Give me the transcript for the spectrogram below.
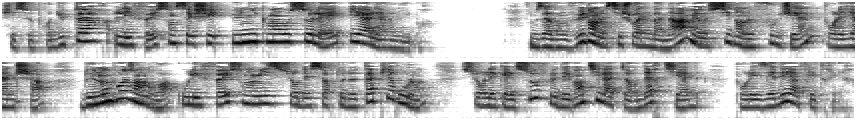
Chez ce producteur, les feuilles sont séchées uniquement au soleil et à l'air libre. Nous avons vu dans le Sichuanbana, mais aussi dans le Fujian pour les Yansha, de nombreux endroits où les feuilles sont mises sur des sortes de tapis roulants sur lesquels soufflent des ventilateurs d'air tiède pour les aider à flétrir.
